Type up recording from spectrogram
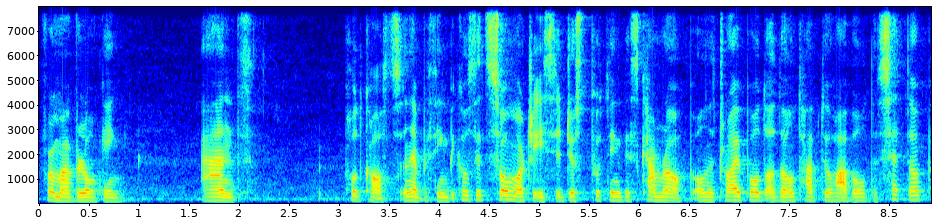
for my vlogging and podcasts and everything because it's so much easier just putting this camera up on a tripod. I don't have to have all the setup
